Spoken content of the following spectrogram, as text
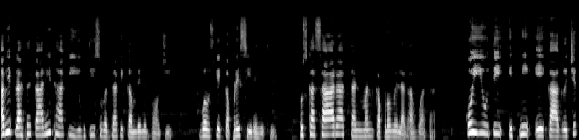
अभी प्रातःकाल ही था कि युवती सुभद्रा के कमरे में पहुँची। वह उसके कपड़े सी रही थी। उसका सारा तन मन कपड़ों में लगा हुआ था। कोई युवती इतनी एकाग्रचित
